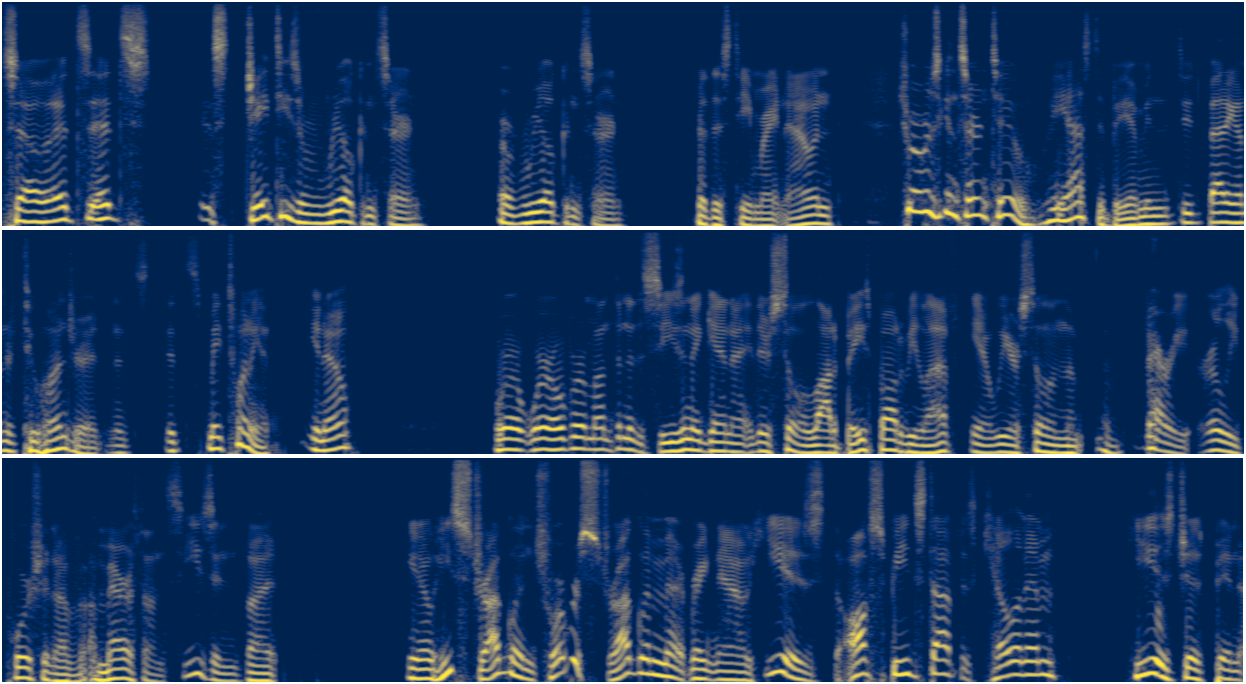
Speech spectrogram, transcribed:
So it's it's it's JT's a real concern. A real concern for this team right now. And Schwarber's concerned too. He has to be. I mean, the dude's batting under 200, and it's it's May 20th. You know, we're we're over a month into the season. Again, I, there's still a lot of baseball to be left. You know, we are still in the, the very early portion of a marathon season, but you know he's struggling. Schwarber's struggling right now. He is the off speed stuff is killing him. He has just been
